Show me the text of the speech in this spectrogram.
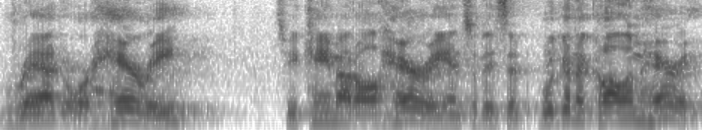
red or hairy. So he came out all hairy, and so they said, We're going to call him Harry.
